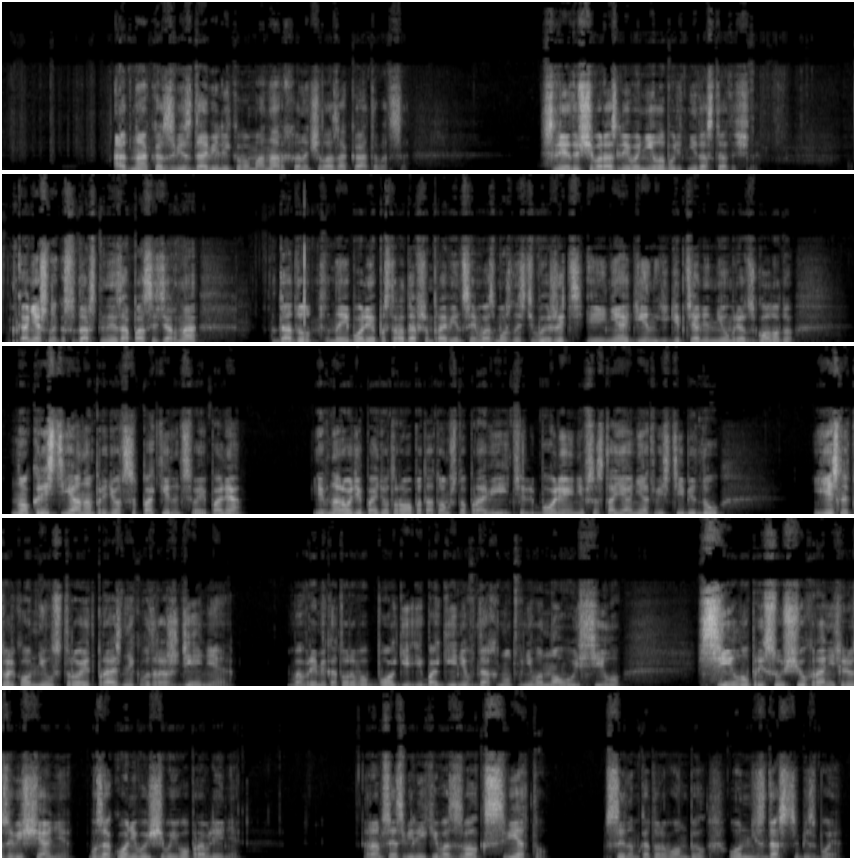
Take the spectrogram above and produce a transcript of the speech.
Однако звезда великого монарха начала закатываться — Следующего разлива Нила будет недостаточно. Конечно, государственные запасы зерна дадут наиболее пострадавшим провинциям возможность выжить, и ни один египтянин не умрет с голоду, но крестьянам придется покинуть свои поля, и в народе пойдет ропот о том, что правитель более не в состоянии отвести беду, если только он не устроит праздник Возрождения, во время которого боги и богини вдохнут в него новую силу — силу, присущую хранителю завещания, узаконивающего его правление. Рамсес Великий воззвал к свету, сыном которого он был. Он не сдастся без боя.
